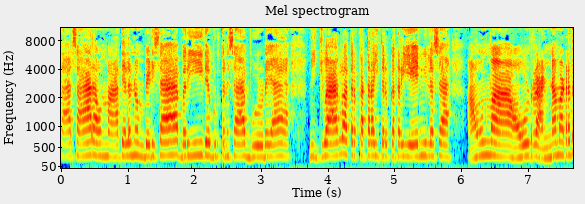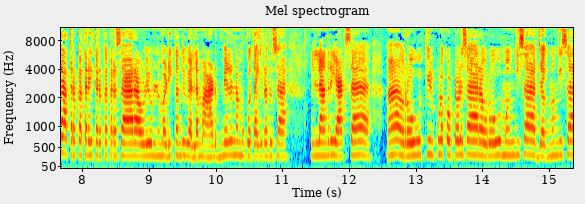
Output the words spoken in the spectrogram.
ಸಾರ್ ಸಾರ್ ಅವ್ನ ಮಾತೆಲ್ಲ ನಂಬೇಡಿ ಸಾ ಬರೀ ಇದೆ ಬಿಡ್ತಾನೆ ಸಾ ಬುರ್ಡೆಯ. ನಿಜವಾಗ್ಲೂ ಆತರ ಥರ ಕತ್ರ ಈ ಥರ ಕತ್ರ ಏನೂ ಇಲ್ಲ ಸಾ ಅವ್ನ ಮಾ ಅವಳ್ರ ಅಣ್ಣ ಮಾಡ್ರದ ಆತರ ಥರ ಕತ್ರ ಈ ಥರ ಕತ್ರ ಸಾರ್. ಅವಳು ಇವಳನ್ನ ಮಡಿಕೊಂಡು ಇವೆಲ್ಲ ಮಾಡಿದ್ಮೇಲೆ ನಮ್ಗೆ ಗೊತ್ತಾಗಿರೋದು ಸಾ ಇಲ್ಲಾಂದ್ರೆ ಯಾಕೆ ಸಾ ಹಾಂ ರವು ಕಿರ್ಕುಳ ಕೊಟ್ಟೋಳಿ ಸಾರ್. ಅವ್ರು ರವು ಮಂಗಿ ಸಾ ಜಗ್ಮಂಗಿ ಸಾ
